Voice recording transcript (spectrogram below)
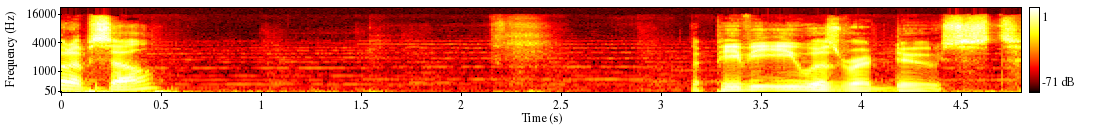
What up, Cell? The PVE was reduced.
